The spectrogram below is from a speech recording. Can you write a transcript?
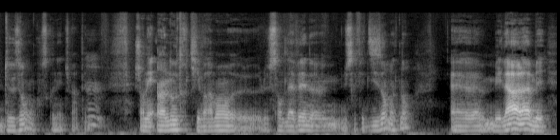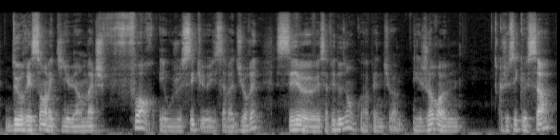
deux ans qu'on se connaît, tu à peine. Mm. J'en ai un autre qui est vraiment le sang de la veine, ça fait 10 ans maintenant. Mais là, là, mais deux récents avec qui il y a eu un match fort et où je sais que ça va durer, c'est euh, ça fait deux ans quoi à peine, tu vois. Et genre, euh, je sais que ça,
